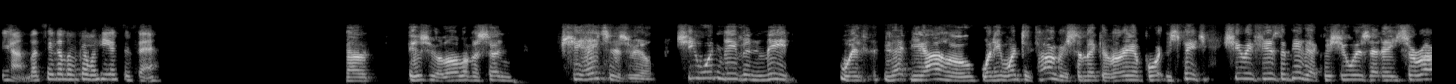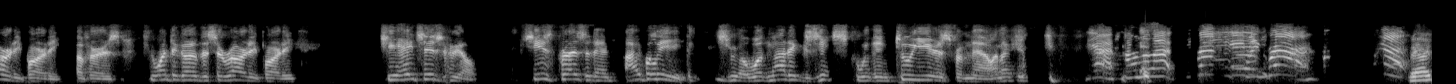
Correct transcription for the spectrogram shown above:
Yeah, let's take a look at what he has to say. Now, Israel, all of a sudden, she hates Israel. She wouldn't even meet with Netanyahu when he went to Congress to make a very important speech. She refused to be there because she was at a sorority party of hers. She wanted to go to the sorority party. She hates Israel. She's president. I believe Israel will not exist within two years from now. And I can, yeah, Kamala,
